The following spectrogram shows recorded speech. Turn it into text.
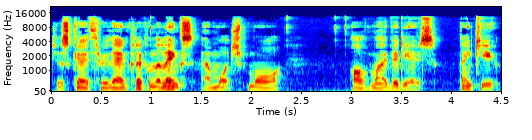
Just go through there and click on the links and watch more of my videos. Thank you.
